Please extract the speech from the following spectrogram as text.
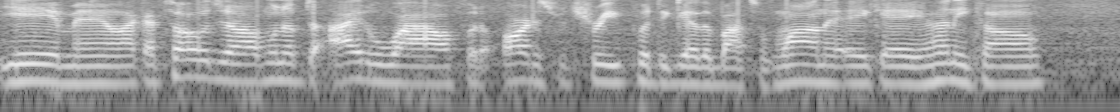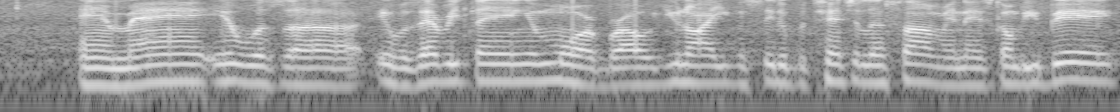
yeah, man. Like I told y'all, I went up to Idlewild for the artist retreat put together by Tawana, aka Honeycomb. And man, it was uh, it was everything and more, bro. You know how you can see the potential in something, and it's gonna be big.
